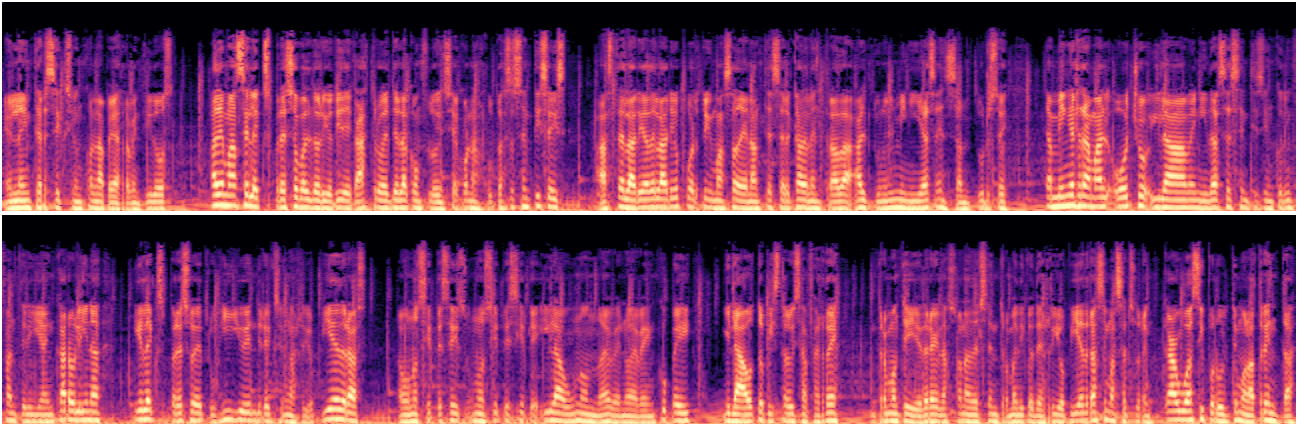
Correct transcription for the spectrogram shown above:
en la intersección con la PR22. Además, el expreso Valdoriotti de Castro es de la confluencia con la ruta 66 hasta el área del aeropuerto y más adelante cerca de la entrada al túnel Minillas en Santurce. También el ramal 8 y la avenida 65 de Infantería en Carolina y el expreso de Trujillo en dirección a Río Piedras, la 176, 177 y la 199 en Cupey y la autopista Luisa Ferré entre Montelledra y la zona del Centro Médico de Río Piedras y más al sur en Caguas y por último la 30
